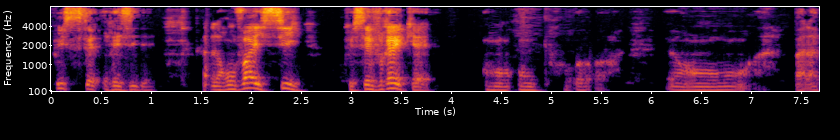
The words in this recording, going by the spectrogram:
puisse résider. Alors on voit ici que c'est vrai en, bah,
